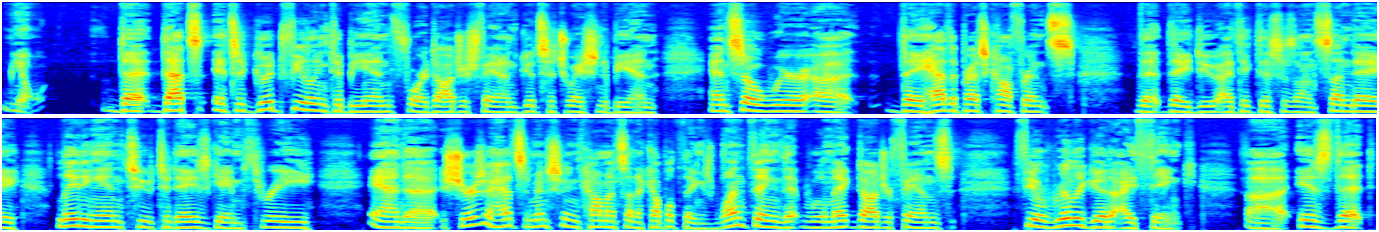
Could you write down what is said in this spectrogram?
you know, that that's it's a good feeling to be in for a Dodgers fan, good situation to be in. And so we're uh, they had the press conference that they do. I think this is on Sunday, leading into today's game three. And uh, Scherzer had some interesting comments on a couple things. One thing that will make Dodger fans feel really good, I think, uh, is that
